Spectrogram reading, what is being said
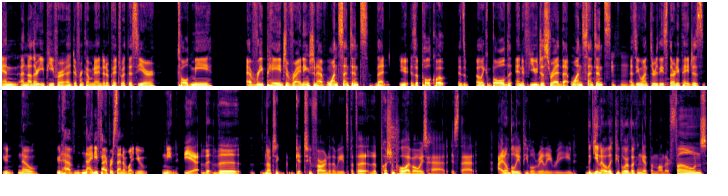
and another EP for a different company I did a pitch with this year told me every page of writing should have one sentence that is a pull quote, is like bold. And if you just read that one sentence Mhm. as you went through these 30 pages, you'd know, you'd have 95% of what you need. yeah the the not to get too far into the weeds but the the push and pull i've always had is that i don't believe people really read but you know like people are looking at them on their phones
